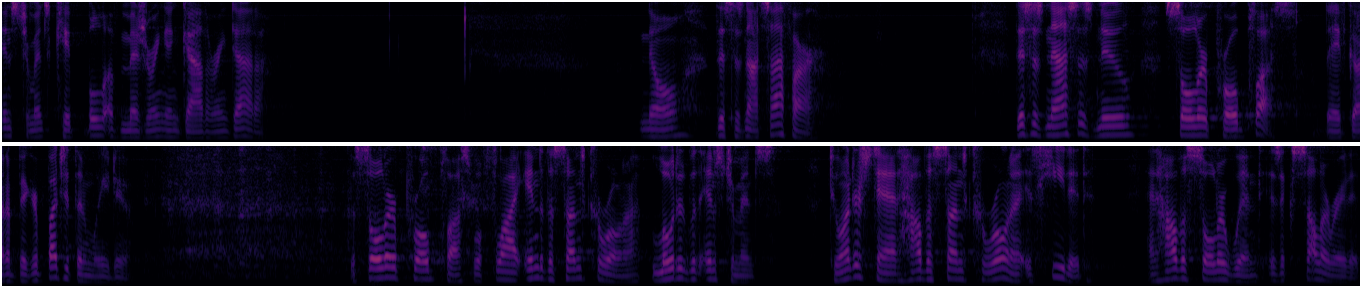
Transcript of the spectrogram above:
instruments capable of measuring and gathering data. No, this is not SAFIRE. This is NASA's new Solar Probe Plus. They've got a bigger budget than we do. the Solar Probe Plus will fly into the sun's corona loaded with instruments to understand how the sun's corona is heated and how the solar wind is accelerated.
